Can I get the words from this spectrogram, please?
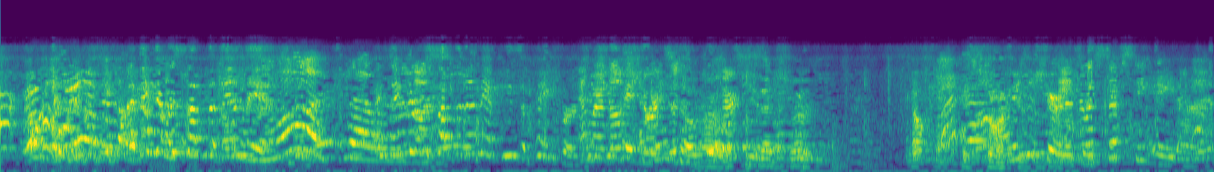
I think there was something in there. I think there was something in that piece of paper. And are those Tissue paper. shorts? So Oh, good. let's see that shirt. It's still- Here's a shirt, it says sixty-eight on it.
